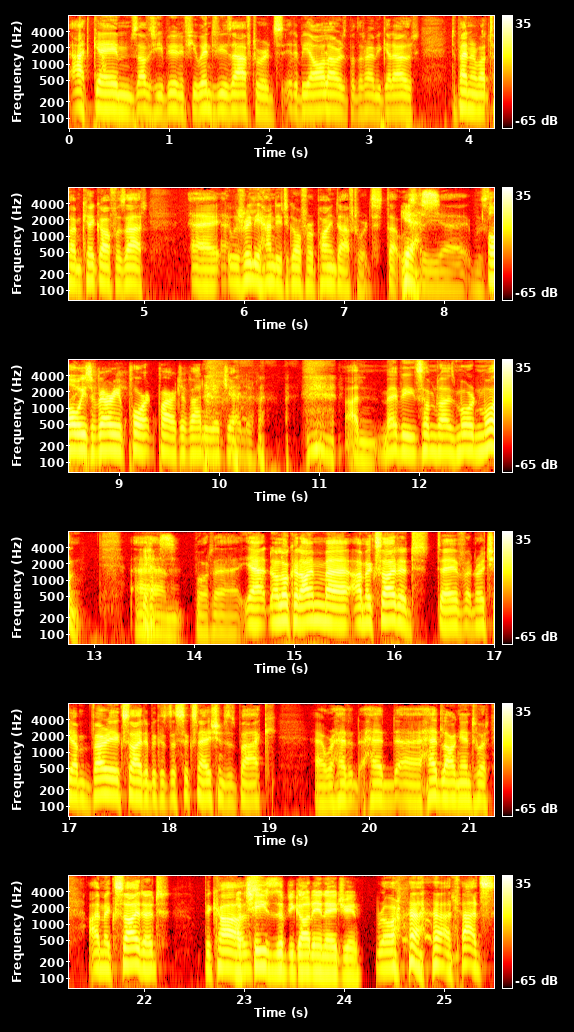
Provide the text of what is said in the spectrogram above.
at games. Obviously, you'd be doing a few interviews afterwards. It'd be all hours by the time you get out, depending on what time kickoff was at. Uh, it was really handy to go for a pint afterwards. That was yes. the, uh, it was always like, a very important part of any agenda. and maybe sometimes more than one. Um, yes. But uh, yeah, no, look, I'm uh, I'm excited, Dave and Richie. I'm very excited because the Six Nations is back. Uh, we're headed head uh, headlong into it. I'm excited because what cheeses have you got in, Adrian? that's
